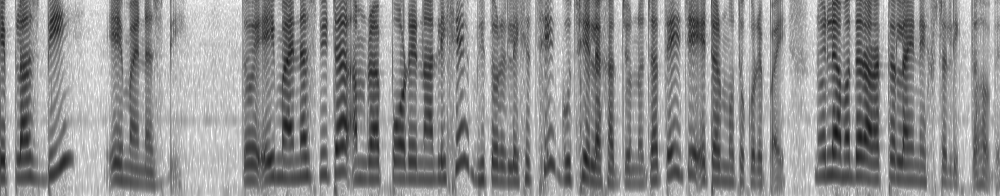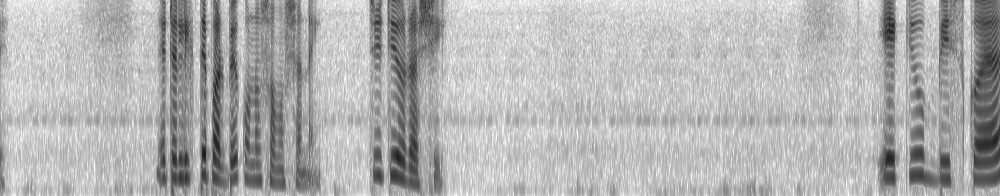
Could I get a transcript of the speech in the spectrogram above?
a plus b a minus b তো এই মাইনাস বিটা আমরা পরে না লিখে ভিতরে লিখেছি, গুছিয়ে লেখার জন্য, যাতে যে এটার মতো করে পাই। নইলে আমাদের আর একটা লাইন এক্সট্রা লিখতে হবে। এটা লিখতে পারবে, কোনো সমস্যা নাই। তৃতীয় রাশি। A cube b square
